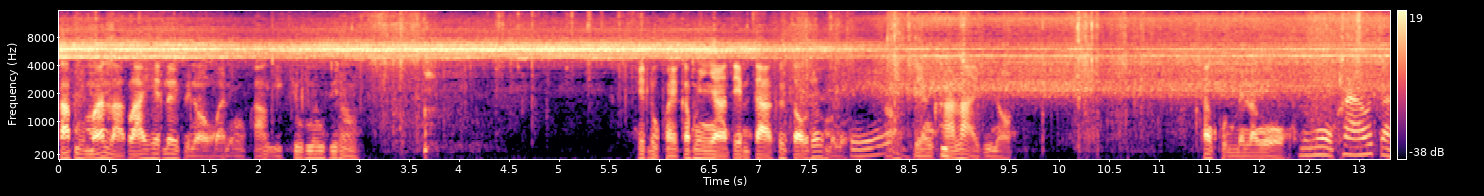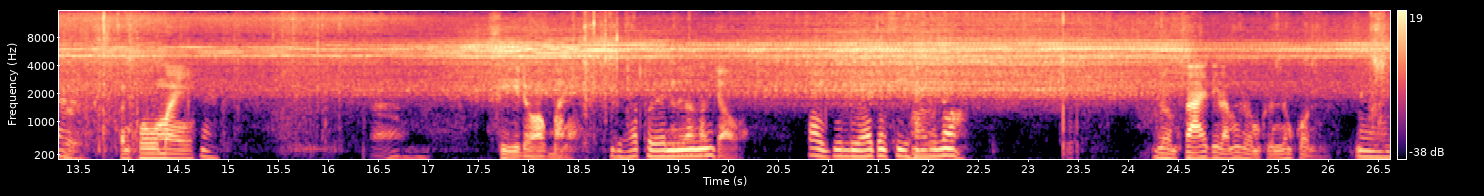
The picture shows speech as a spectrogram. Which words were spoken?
กลับนี่มันหลากหลายเฮ็ดเลยพี่น้องบ้านนี้ขาวอีกจุ่มหนึงพี่น้องเฮ็ดลูกไผ่กับมีหญ้าเต็มตาคือเก่าเด้อมื้อนี้เอ๊ะเอาแดงขาลายพี่น้อง ทั้งคุณเป็นละโงกลูกโง่ขาวจ้ะเป็นโพใหม่น่ะอ้าวสี่ดอกบัดนเดี๋ยวเพิ่นเหลือเขาเจ้าใส่อยู่เหลือจังสี่หายเนาะเริ่มซ้ายที่ลำเริ่มขึ้นน้ำกลนแม่น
